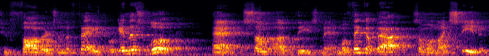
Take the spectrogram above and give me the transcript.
to fathers in the faith. Well, again, let's look at some of these men. Well, think about someone like Stephen.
